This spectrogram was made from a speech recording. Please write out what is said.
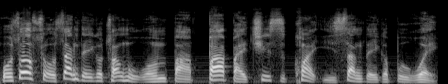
我说手上的一个窗户，我们把八百七十块以上的一个部位，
